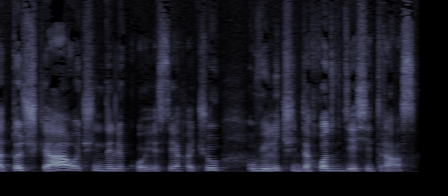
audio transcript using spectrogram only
от точки А очень далеко. Если я хочу увеличить доход в 10 раз,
